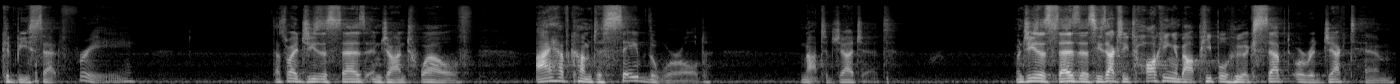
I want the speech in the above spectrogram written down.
could be set free. That's why Jesus says in John 12, I have come to save the world, not to judge it. When Jesus says this, he's actually talking about people who accept or reject him.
